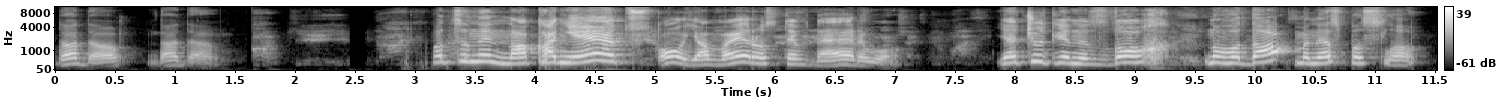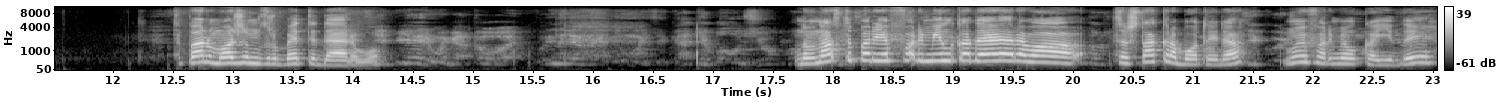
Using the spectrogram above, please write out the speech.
Да-да, да-да. Пацани, наконець-то я виростив дерево. Я чуть ли не здох, але вода мене спасла. Тепер можемо зробити дерево. Ну, в нас тепер є фармілка дерева. Це ж так працює, да? Ну і фармілка їди.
